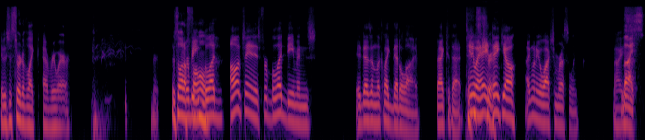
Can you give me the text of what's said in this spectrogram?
It was just sort of like everywhere. There's a lot For of being foam. blood, all I'm saying is for blood demons, it doesn't look like Dead Alive. Back to that. Anyway, That's hey, true. thank y'all. I'm going to go watch some wrestling. Nice. Nice.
